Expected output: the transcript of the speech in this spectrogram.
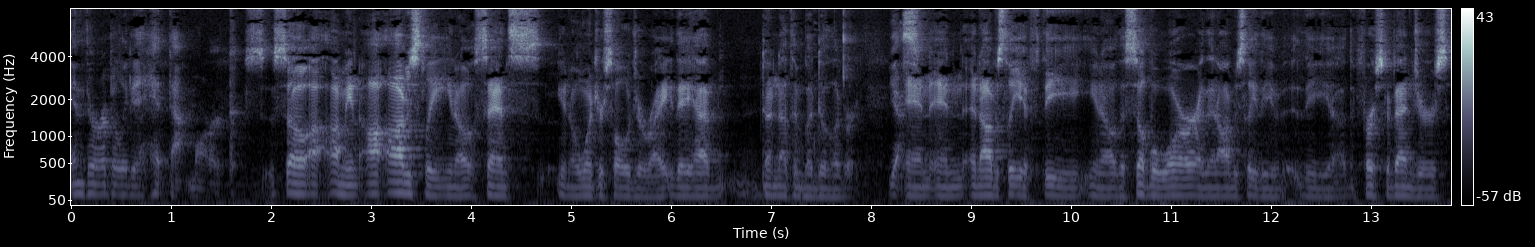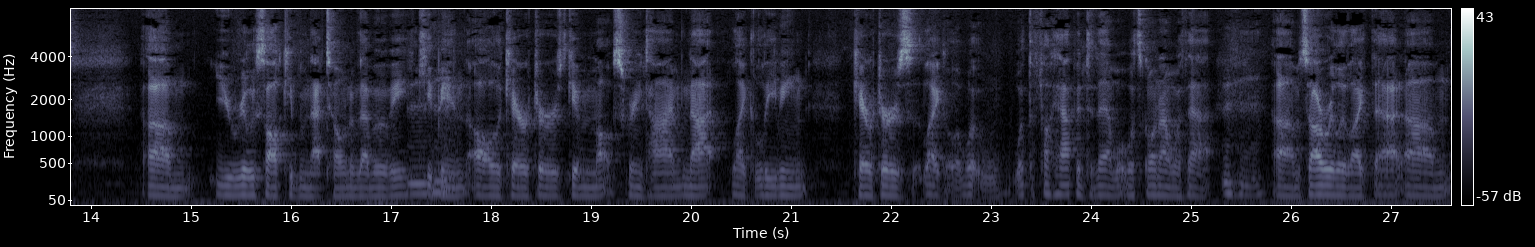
in their ability to hit that mark? So I I mean, obviously, you know, since you know Winter Soldier, right? They have done nothing but deliver. Yes. And and and obviously, if the you know the Civil War and then obviously the the uh, the first Avengers, um, you really saw keeping that tone of that movie, keeping all the characters, giving them all screen time, not like leaving characters like what what the fuck happened to them? What, what's going on with that? Um, so I really like that. Um,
